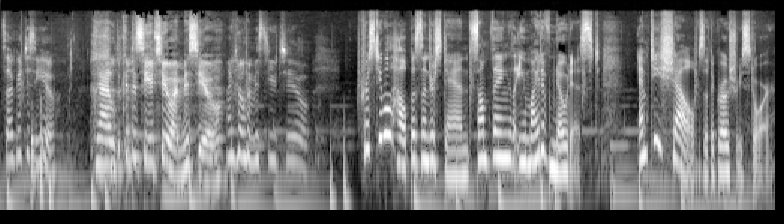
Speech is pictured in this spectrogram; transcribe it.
So good to see you. Yeah, good to see you too. I miss you. I know, I miss you too. Kristy will help us understand something that you might have noticed empty shelves at the grocery store.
